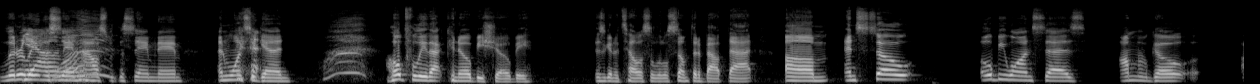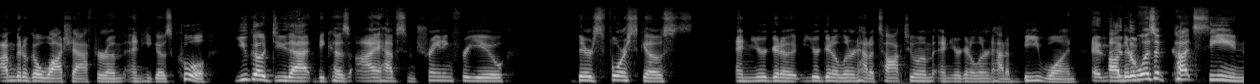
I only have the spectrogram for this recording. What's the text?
literally in the same what? house with the same name. And once again, what? hopefully that Kenobi Shobi is going to tell us a little something about that. Um, and so Obi Wan says, "I'm gonna go. I'm gonna go watch after him." And he goes, "Cool, you go do that because I have some training for you. There's Force ghosts." And you're gonna you're gonna learn how to talk to him, and you're gonna learn how to be one. And, Uh, and there the- was a cut scene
